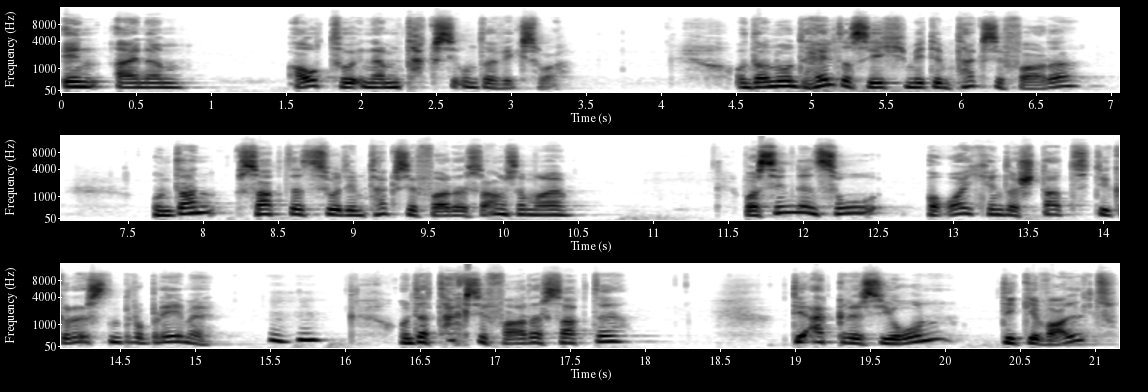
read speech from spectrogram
in einem Auto, in einem Taxi unterwegs war. Und dann unterhält er sich mit dem Taxifahrer und dann sagt er zu dem Taxifahrer, sagen Sie mal, was sind denn so bei euch in der Stadt die größten Probleme? Mhm. Und der Taxifahrer sagte, die Aggression, die Gewalt.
